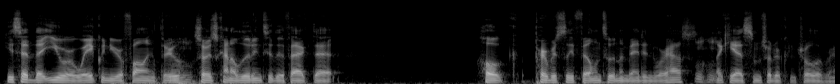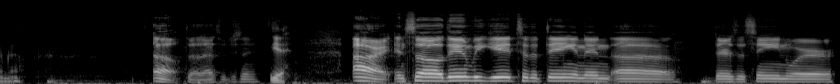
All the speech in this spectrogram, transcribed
he said that you were awake when you were falling through. So it's kind of alluding to the fact that Hulk purposely fell into an abandoned warehouse, like he has some sort of control over him now. Oh, so that's what you're saying. Yeah, All right, and so then we get to the thing, and then uh, there's a scene where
